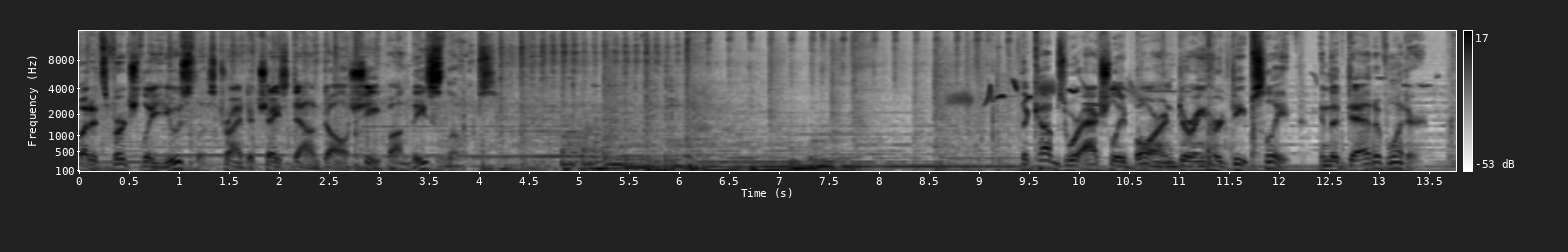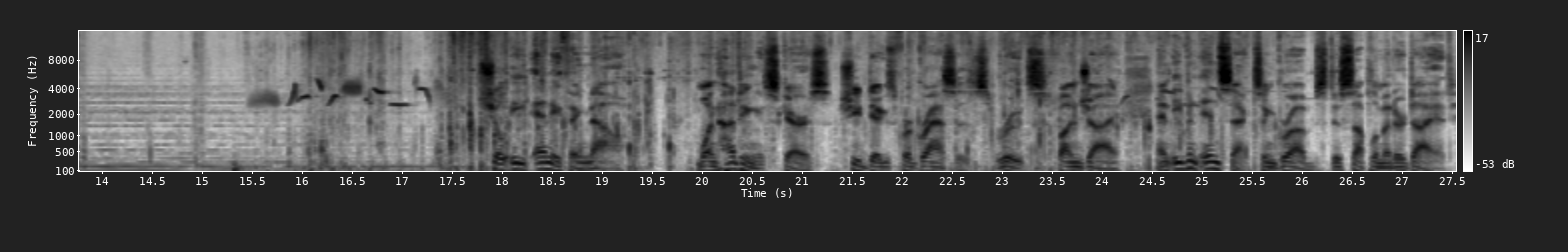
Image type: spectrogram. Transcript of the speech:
But it's virtually useless trying to chase down Dall sheep on these slopes. The cubs were actually born during her deep sleep in the dead of winter. She'll eat anything now. When hunting is scarce, she digs for grasses, roots, fungi, and even insects and grubs to supplement her diet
